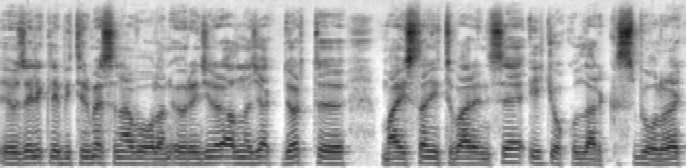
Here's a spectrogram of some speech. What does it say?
e, özellikle bitirme sınavı olan öğrenciler alınacak. 4 e, Mayıs'tan itibaren ise ilkokullar kısmi olarak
